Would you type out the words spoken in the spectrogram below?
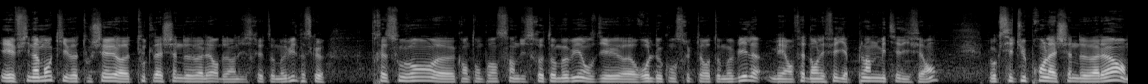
Et finalement, qui va toucher toute la chaîne de valeur de l'industrie automobile. Parce que très souvent, quand on pense industrie automobile, on se dit rôle de constructeur automobile. Mais en fait, dans les faits, il y a plein de métiers différents. Donc, si tu prends la chaîne de valeur,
